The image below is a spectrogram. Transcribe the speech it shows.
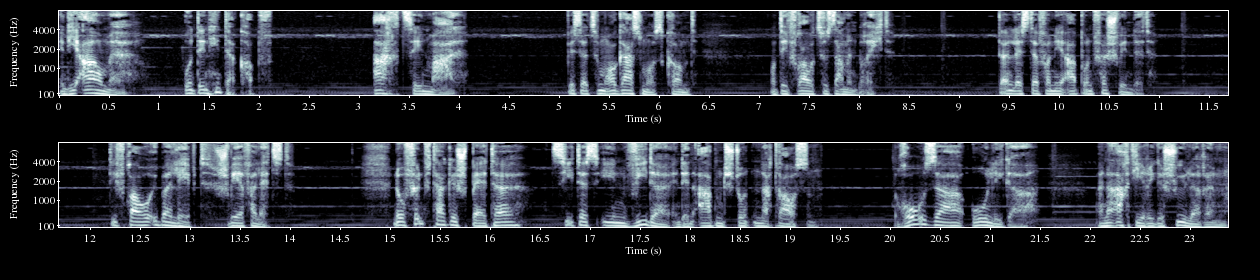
in die Arme und den Hinterkopf. 18 Mal, bis er zum Orgasmus kommt und die Frau zusammenbricht. Dann lässt er von ihr ab und verschwindet. Die Frau überlebt, schwer verletzt. Nur fünf Tage später zieht es ihn wieder in den Abendstunden nach draußen. Rosa Ohliger, eine achtjährige Schülerin,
